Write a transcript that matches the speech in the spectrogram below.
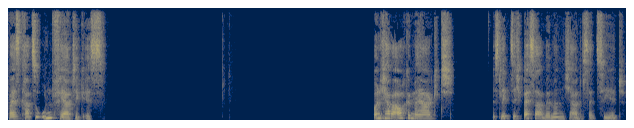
weil es gerade so unfertig ist. Und ich habe auch gemerkt, es lebt sich besser, wenn man nicht alles erzählt.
